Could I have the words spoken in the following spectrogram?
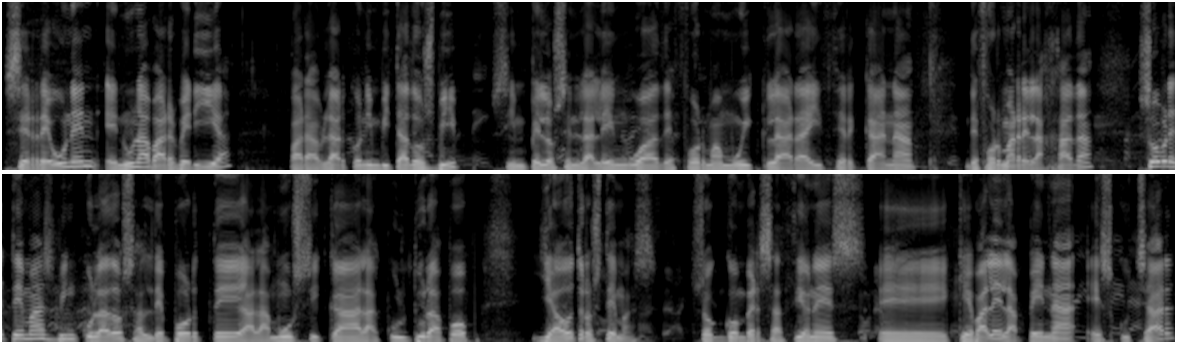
se reúnen en una barbería para hablar con invitados VIP, sin pelos en la lengua, de forma muy clara y cercana, de forma relajada, sobre temas vinculados al deporte, a la música, a la cultura pop y a otros temas. Son conversaciones eh, que vale la pena escuchar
